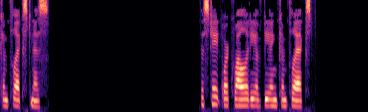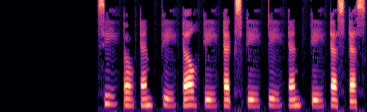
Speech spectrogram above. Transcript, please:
Complexedness. The state or quality of being complexed. C O M P L E X E D N E S S.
